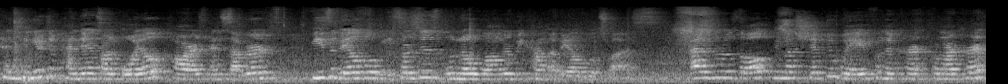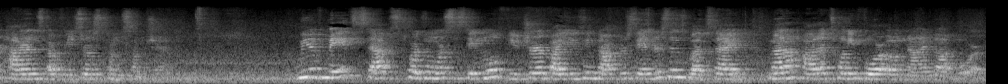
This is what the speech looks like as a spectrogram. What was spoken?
continued dependence on oil, cars, and suburbs, these available resources will no longer become available to us. As a result, we must shift away from, the current, from our current patterns of resource consumption. We have made steps towards a more sustainable future by using Dr. Sanderson's website, mannahatta2409.org.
